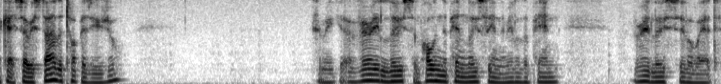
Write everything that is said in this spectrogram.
Okay, so we start at the top as usual. And we get a very loose, I'm holding the pen loosely in the middle of the pen, very loose silhouette.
